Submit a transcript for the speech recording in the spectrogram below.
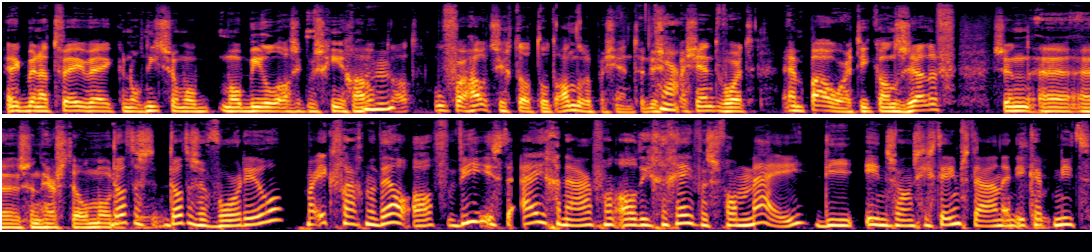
en ik ben na twee weken nog niet zo mobiel als ik misschien gehoopt mm -hmm. had, hoe verhoudt zich dat tot andere patiënten? Dus ja. de patiënt wordt empowered. Die kan zelf zijn, uh, uh, zijn herstel monitoren. Dat is, dat is een voordeel. Maar ik vraag me wel af, wie is de eigenaar van al die gegevens van mij die in zo'n systeem staan. En ik heb niet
